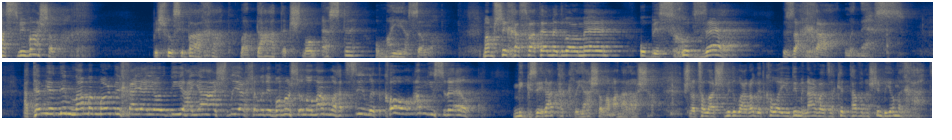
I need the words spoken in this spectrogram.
בסביבה שלך, בשביל סיבה אחת, לדעת את שלום אסתר ומה יעשה לה. ממשיך השפת אמת ואומר, ובזכות זה זכה לנס. אתם יודעים למה מרדכי היהודי היה השליח של ריבונו של עולם להציל את כל עם ישראל? מגזירת הכלייה של המן הרשע, שרצה להשמיד ולהרוג את כל היהודים מנער ועד זקן תו אנשים ביום אחד.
